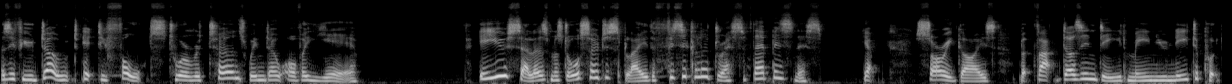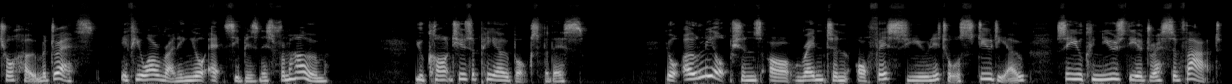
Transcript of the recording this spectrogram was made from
as if you don't, it defaults to a returns window of a year. EU sellers must also display the physical address of their business. Yep, sorry guys, but that does indeed mean you need to put your home address if you are running your Etsy business from home. You can't use a P.O. box for this. Your only options are rent an office, unit, or studio so you can use the address of that,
